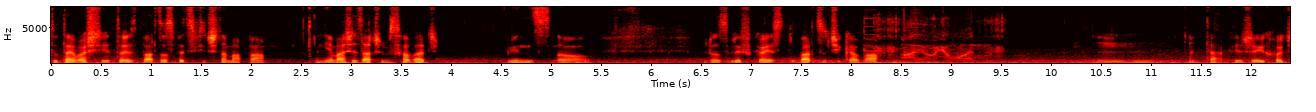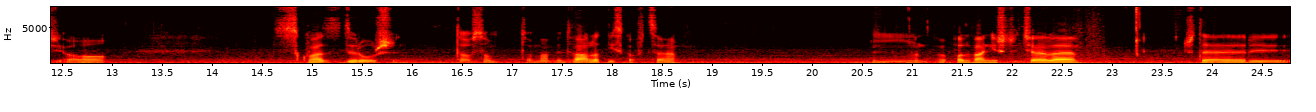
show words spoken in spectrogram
Tutaj właśnie to jest bardzo specyficzna mapa. Nie ma się za czym schować, więc no rozgrywka jest tu bardzo ciekawa. Mm, tak, jeżeli chodzi o skład drużyn, to są, to mamy dwa lotniskowce, mm, dwa, po dwa niszczyciele, cztery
